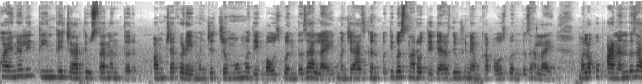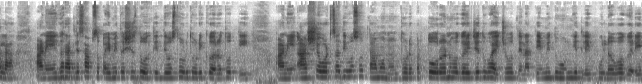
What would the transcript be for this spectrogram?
फायनली तीन ते चार दिवसानंतर आमच्याकडे म्हणजे जम्मूमध्ये पाऊस बंद झाला आहे म्हणजे आज गणपती बसणार होते त्याच दिवशी नेमका पाऊस बंद झाला आहे मला खूप आनंद झाला आणि घरातली साफसफाई मी तशीच दोन तीन दिवस थोडी थोडी करत होती. आणि आज शेवटचा दिवस होता म्हणून थोडेफार तोरण वगैरे जे धुवायचे होते ना ते मी धुवून घेतले फुलं वगैरे.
